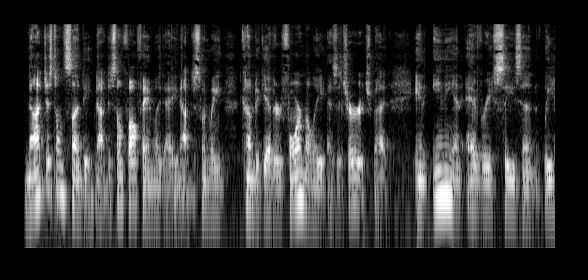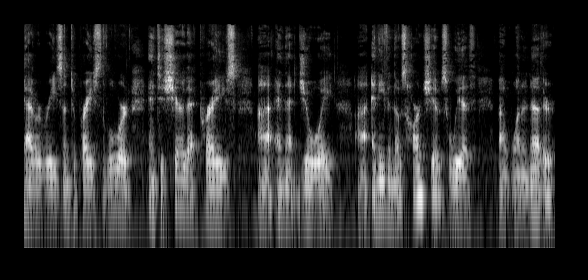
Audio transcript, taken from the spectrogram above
Not just on Sunday, not just on Fall Family Day, not just when we come together formally as a church, but in any and every season, we have a reason to praise the Lord and to share that praise uh, and that joy uh, and even those hardships with uh, one another.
